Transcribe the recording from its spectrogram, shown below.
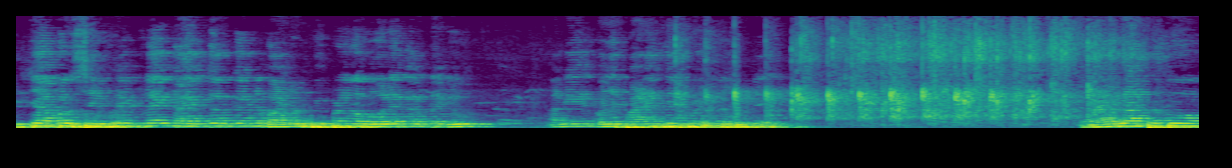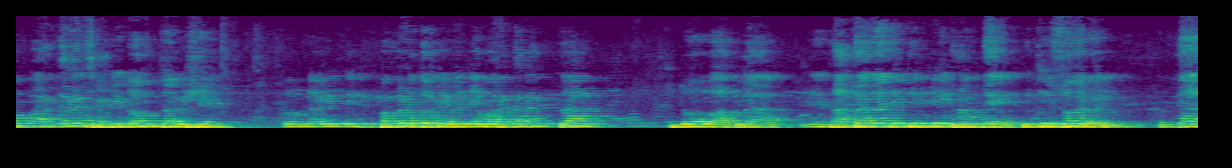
तिचे आपण सेपरेट फ्लाईट आयुक्तांकडनं भांडून पिंपळाला बोलण्याकरता घेऊ. आणि म्हणजे पाण्याचे प्रश्न सुटेल. राहिला आता तो वारकऱ्यांसाठी डोमचा विषय तो नवीन पकडतो मी म्हणजे वारकऱ्यांचा जो आपला म्हणजे जाताना जी दिंडी थांबते तिची सोय होईल. त्या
